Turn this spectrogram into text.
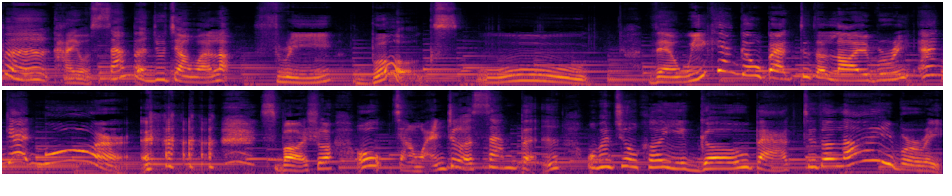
本，还有三本就讲完了。Three books。哦 then we can go back to the library and get more. Spot 说：“哦，讲完这三本，我们就可以 go back to the library，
